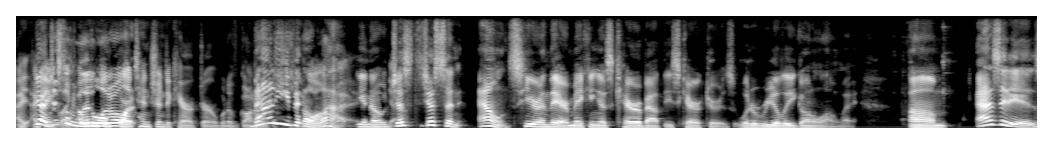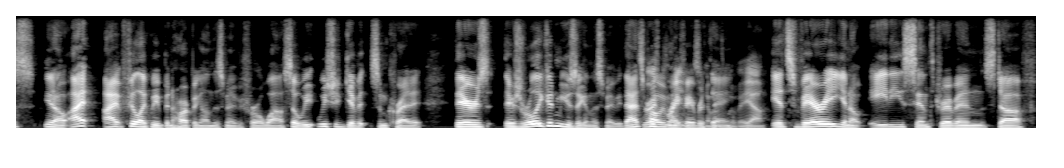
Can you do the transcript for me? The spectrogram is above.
I, I Yeah, think just a like, little more- attention to character would have gone. not even a lot. way. You know, Yeah. just just an ounce here and there, making us care about these characters would have really gone a long way. Um, as it is, you know, I I feel like we've been harping on this movie for a while, so we we should give it some credit. There's there's really good music in this movie. That's There probably my favorite thing. Movie, yeah, It's very you know 80s synth driven stuff.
